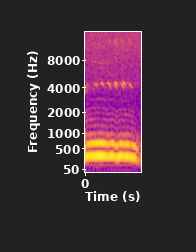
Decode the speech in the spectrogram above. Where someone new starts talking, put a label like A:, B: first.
A: mm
